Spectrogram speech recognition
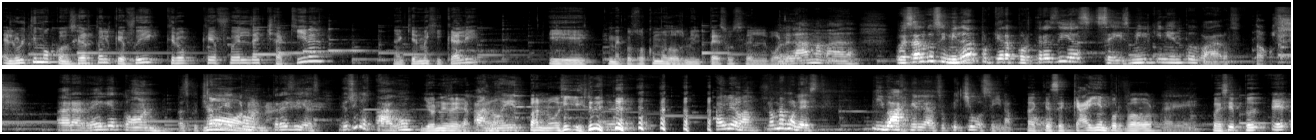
El último concierto al que fui, creo que fue el de Shakira, aquí en Mexicali. Y me costó como dos mil pesos el boleto. La mamada. Pues algo similar, porque era por tres días, 6,500 varos. No, Para reggaetón. Para escuchar No, reggaetón, no, no. tres días. Yo sí los pago. yo ni regalaba. Pa' no ir. Para no ir. Ahí le va, no me moleste. Y bájele a su pinche bocina. Para que se callen, por favor. Eh, Pues sí, pues, eh,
